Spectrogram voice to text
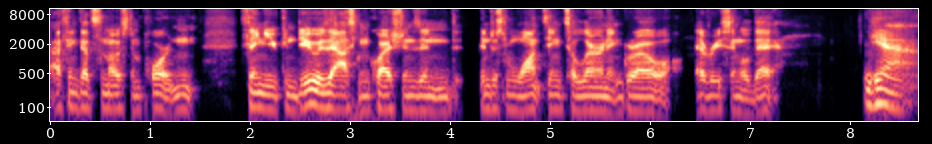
i think that's the most important thing you can do is asking questions and and just wanting to learn and grow every single day. Yeah,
